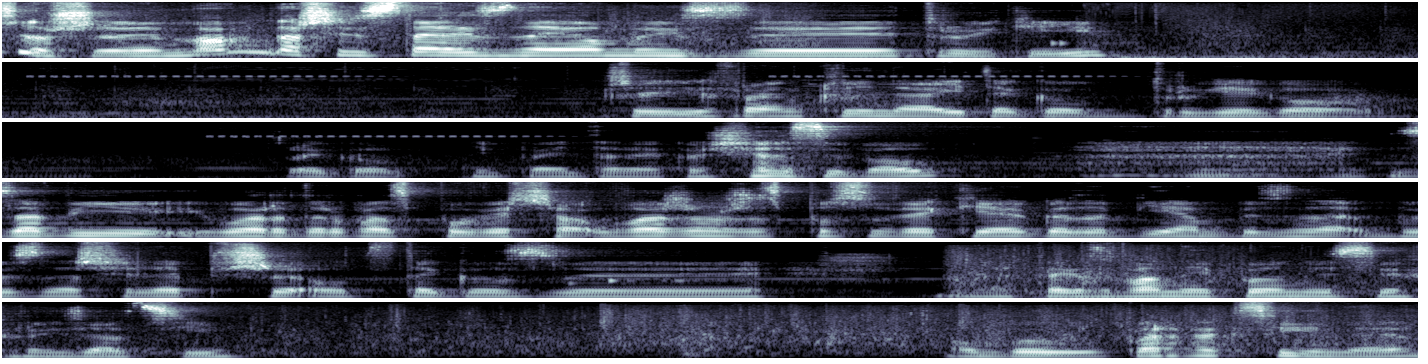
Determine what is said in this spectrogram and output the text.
Cóż, y, mam naszych stałych znajomych z y, trójki. Czyli Franklina i tego drugiego, którego nie pamiętam jak on się nazywał. Zabij Wardropa z powietrza. Uważam, że sposób w jaki ja go zabijam był, zna był znacznie lepszy od tego z y, tak zwanej pełnej synchronizacji. On był perfekcyjny,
